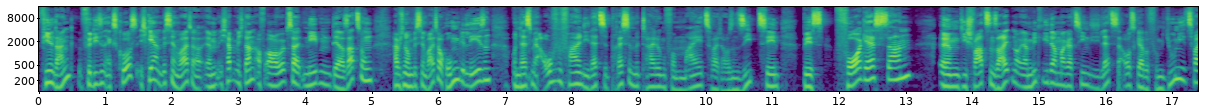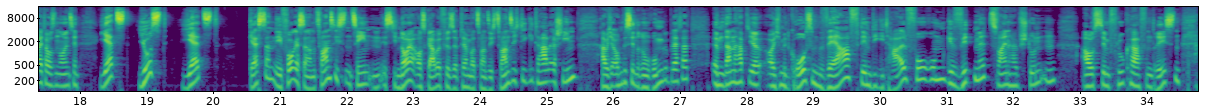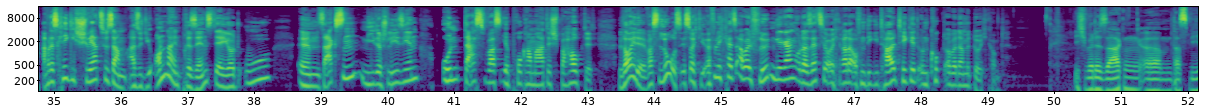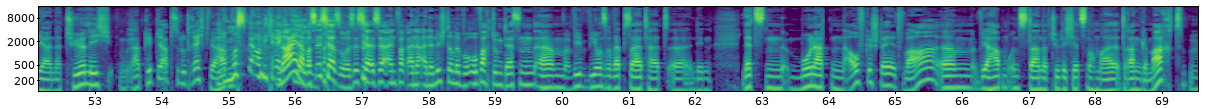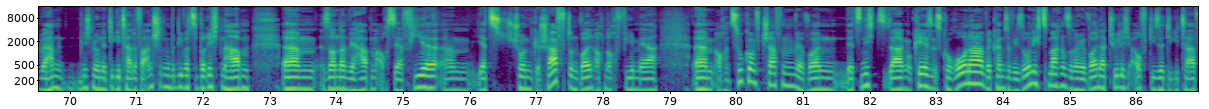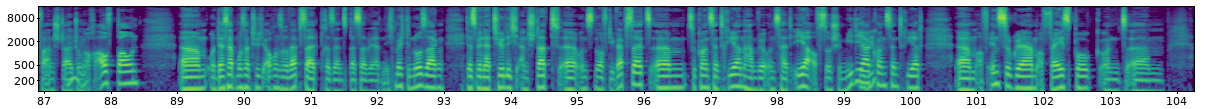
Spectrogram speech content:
Vielen Dank für diesen Exkurs. Ich gehe ein bisschen weiter. Ähm, ich habe mich dann auf eurer Website neben der Satzung, habe ich noch ein bisschen weiter rumgelesen und da ist mir aufgefallen, die letzte Pressemitteilung vom Mai 2017 bis vorgestern, ähm, die schwarzen Seiten, euer Mitgliedermagazin, die letzte Ausgabe vom Juni 2019. Jetzt, just jetzt, gestern, nee, vorgestern, am 20.10. ist die neue Ausgabe für September 2020 digital erschienen. Habe ich auch ein bisschen drin rumgeblättert. Ähm, dann habt ihr euch mit großem Werf dem Digitalforum gewidmet, zweieinhalb Stunden aus dem Flughafen Dresden. Aber das kriege ich schwer zusammen. Also die Online-Präsenz der JU ähm, Sachsen, Niederschlesien und das, was ihr programmatisch behauptet. Leute, was los? Ist euch die Öffentlichkeitsarbeit flöten gegangen oder setzt ihr euch gerade auf ein Digitalticket und guckt, ob ihr damit durchkommt? Ich würde sagen, ähm, dass wir natürlich, hab- gebt ihr absolut recht, wir Du haben musst mir auch nicht recht Nein, geben. aber es ist ja so. Es ist ja, ist ja einfach eine, eine nüchterne Beobachtung dessen, ähm, wie, wie unsere Website halt äh, in den letzten Monaten aufgestellt war. Ähm, wir haben uns da natürlich jetzt nochmal dran gemacht. Wir haben nicht nur eine digitale Veranstaltung, über die wir zu berichten haben, ähm, sondern wir haben auch sehr viel ähm, jetzt schon geschafft und wollen auch noch viel mehr ähm, auch in Zukunft schaffen. Wir wollen jetzt nicht sagen, okay, es ist Corona, wir können sowieso nichts machen, sondern wir wollen natürlich auf diese Digitalveranstaltung auch aufbauen. Ähm, und deshalb muss natürlich auch unsere Website-Präsenz besser werden. Ich möchte nur sagen, dass wir natürlich anstatt äh, uns nur auf die Website ähm, zu konzentrieren, haben wir uns halt eher auf Social Media Mhm. konzentriert, ähm, auf Instagram, auf Facebook und ähm,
